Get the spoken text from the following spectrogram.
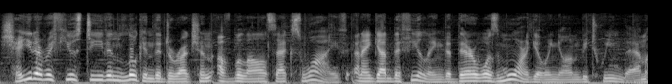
Shaeeda refused to even look in the direction of Bilal's ex-wife, and I got the feeling that there was more going on between them.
